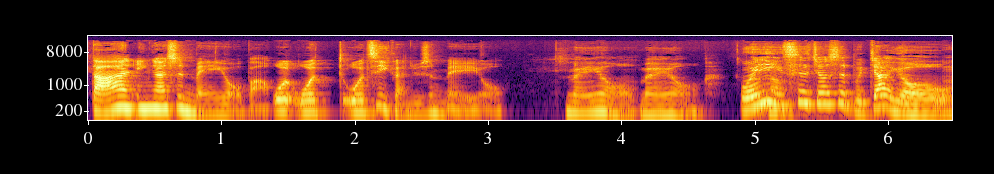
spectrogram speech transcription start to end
答案应该是没有吧？我我我自己感觉是没有，没有没有。唯一一次就是比较有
